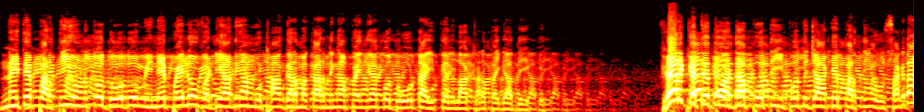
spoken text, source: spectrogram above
ਨਹੀਂ ਤੇ ਭਰਤੀ ਹੋਣ ਤੋਂ 2-2 ਮਹੀਨੇ ਪਹਿਲਾਂ ਵੱਡਿਆਂ ਦੀਆਂ ਮੁੱਠਾਂ ਗਰਮ ਕਰਨੀਆਂ ਪੈਂਦੀਆਂ ਕੋਈ 2 2.5 3 ਲੱਖ ਰੁਪਈਆ ਦੇ ਕੇ। ਫਿਰ ਕਿਤੇ ਤੁਹਾਡਾ ਪੋਤੀ ਪੁੱਤ ਜਾ ਕੇ ਭਰਤੀ ਹੋ ਸਕਦਾ।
